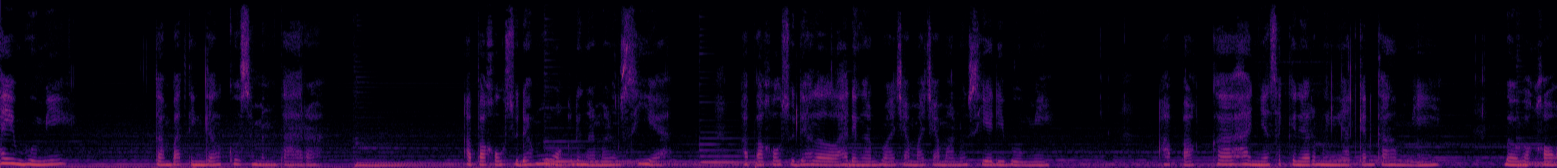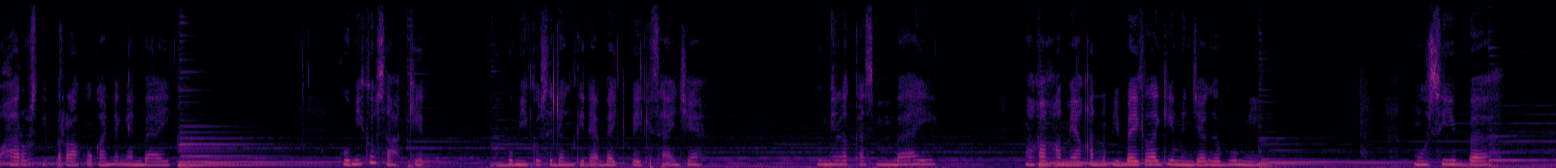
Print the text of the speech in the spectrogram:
Hai bumi, tempat tinggalku sementara. Apa kau sudah muak dengan manusia? Apa kau sudah lelah dengan bermacam-macam manusia di bumi? Apakah hanya sekedar mengingatkan kami bahwa kau harus diperlakukan dengan baik? Bumiku sakit. Bumiku sedang tidak baik-baik saja. Bumi lekas membaik. Maka kami akan lebih baik lagi menjaga bumi musibah,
